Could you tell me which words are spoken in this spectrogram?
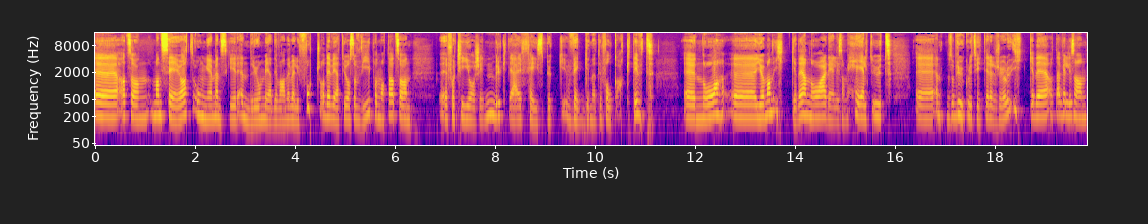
Eh, at sånn, Man ser jo at unge mennesker endrer jo medievaner veldig fort, og det vet jo også vi. på en måte, at sånn, eh, For ti år siden brukte jeg Facebook-veggene til folk aktivt. Eh, nå eh, gjør man ikke det. Nå er det liksom helt ut. Enten så bruker du Twitter, eller så gjør du ikke det. At det er veldig sånn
